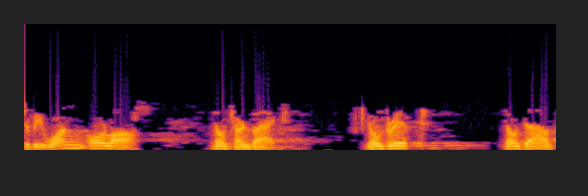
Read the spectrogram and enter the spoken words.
to be won or lost. Don't turn back. Don't drift. Don't doubt.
